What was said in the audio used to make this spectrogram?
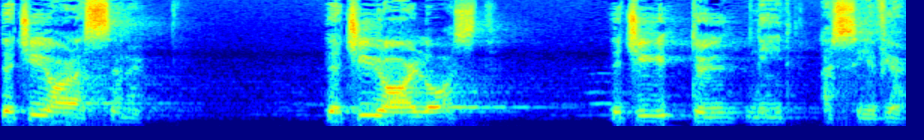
that you are a sinner, that you are lost, that you do need a Saviour.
